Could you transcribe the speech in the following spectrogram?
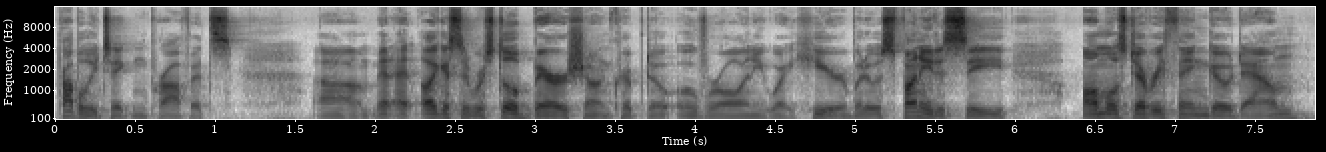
probably taking profits. Um, and uh, like I said, we're still bearish on crypto overall anyway here, but it was funny to see almost everything go down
